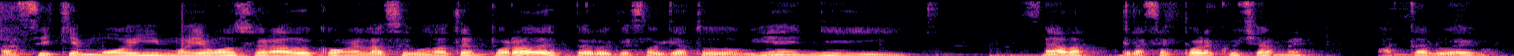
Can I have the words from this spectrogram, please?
Así que muy, muy emocionado con la segunda temporada. Espero que salga todo bien y nada, gracias por escucharme. Hasta luego.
